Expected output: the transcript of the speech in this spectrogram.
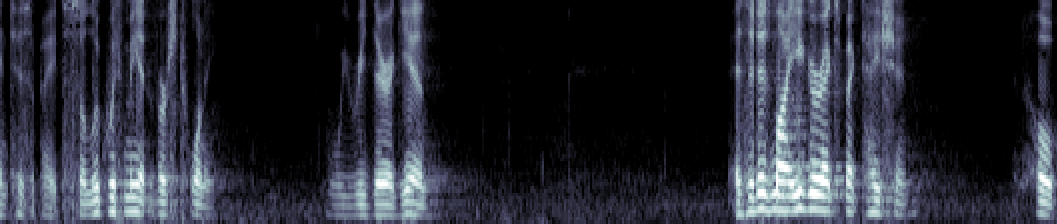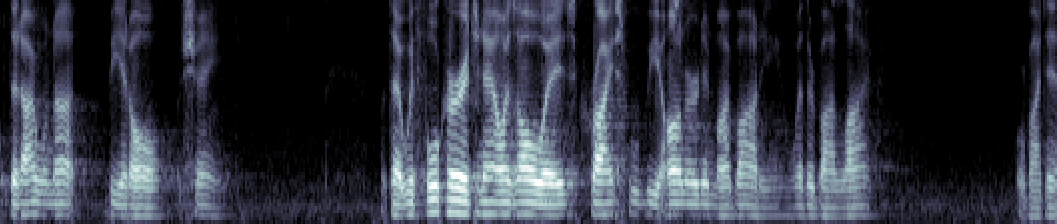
anticipates. So look with me at verse 20. We read there again. As it is my eager expectation and hope that I will not be at all ashamed, but that with full courage now, as always, Christ will be honored in my body, whether by life or by death.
